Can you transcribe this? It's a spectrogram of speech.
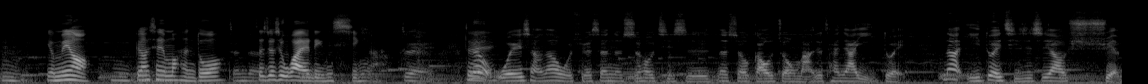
嗯，有没有？嗯，标签有没有很多？真的这就是外灵心啊。对。对那我也想到我学生的时候，其实那时候高中嘛，就参加仪队。那仪队其实是要选，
